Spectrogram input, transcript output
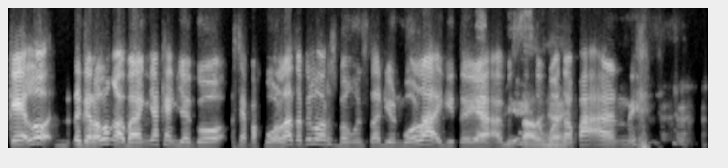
kayak lo negara lo nggak banyak yang jago sepak bola tapi lo harus bangun stadion bola gitu ya. Abis Misalnya, itu buat apaan?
